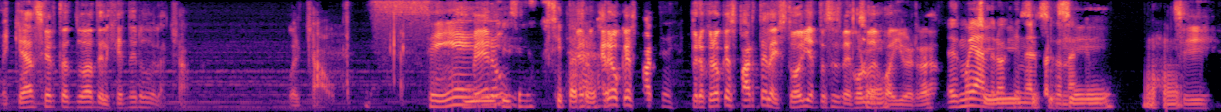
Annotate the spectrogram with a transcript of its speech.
me quedan ciertas dudas del género de la chava. O el chavo. Sí, pero, sí, sí, sí pero creo que es parte, pero creo que es parte de la historia, entonces mejor lo dejo ahí, ¿verdad? Es muy andrógino el personaje. Sí, uh -huh. sí.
